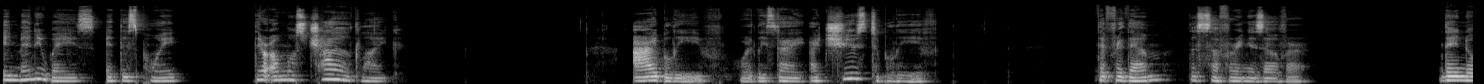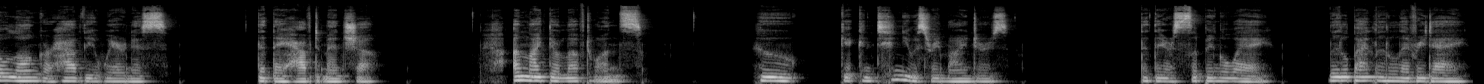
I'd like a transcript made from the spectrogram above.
In many ways, at this point, they're almost childlike. I believe, or at least I, I choose to believe, that for them, the suffering is over they no longer have the awareness that they have dementia. Unlike their loved ones, who get continuous reminders that they are slipping away little by little every day.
